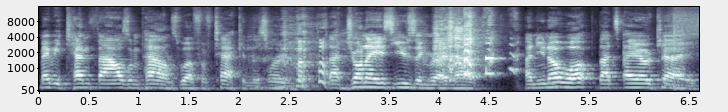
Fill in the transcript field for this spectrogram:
maybe ten thousand pounds worth of tech in this room that Jonnaay is using right now. And you know what? That's a okay.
